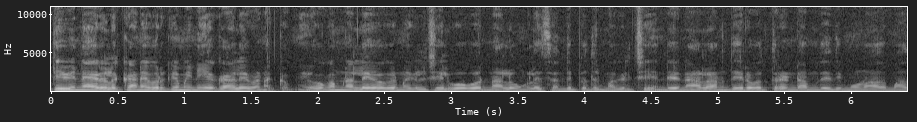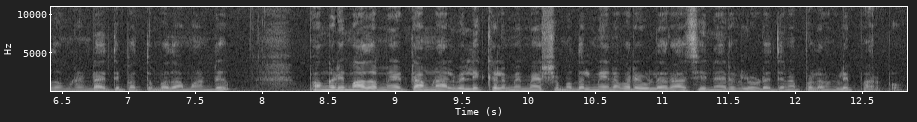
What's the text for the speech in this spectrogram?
டிவி நேயர்களுக்கு அனைவருக்கும் இனிய காலை வணக்கம். யோகம் நல்ல யோக நிகழ்ச்சியில் ஒவ்வொரு நாளும் உங்களை சந்திப்பதில் மகிழ்ச்சி. இன்றைய நாளானது இருபத்தி ரெண்டாம் தேதி மூணாவது மாதம் ரெண்டாயிரத்தி பத்தொன்பதாம் ஆண்டு. பங்குனி மாதம் எட்டாம் நாள் வெள்ளிக்கிழமை மேஷம் முதல் மீன வரை உள்ள ராசி நேயர்களோட தினப்பலன்களை பார்ப்போம்.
